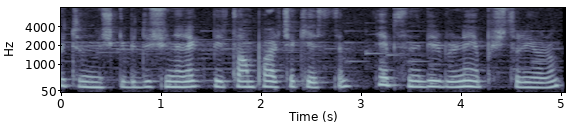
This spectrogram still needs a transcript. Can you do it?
bütünmüş gibi düşünerek bir tam parça kestim. Hepsini birbirine yapıştırıyorum.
